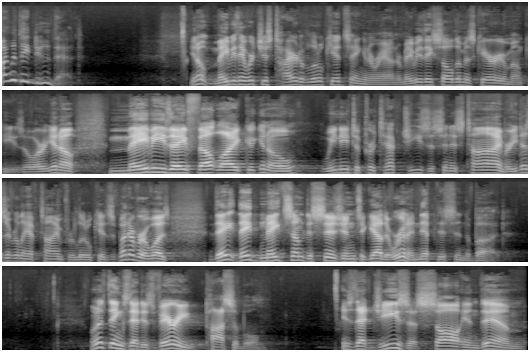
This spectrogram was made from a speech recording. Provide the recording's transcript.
why would they do that? You know, maybe they were just tired of little kids hanging around, or maybe they saw them as carrier monkeys, or, you know, maybe they felt like, you know, we need to protect Jesus in his time, or he doesn't really have time for little kids. Whatever it was, they, they'd made some decision together. We're going to nip this in the bud. One of the things that is very possible is that Jesus saw in them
